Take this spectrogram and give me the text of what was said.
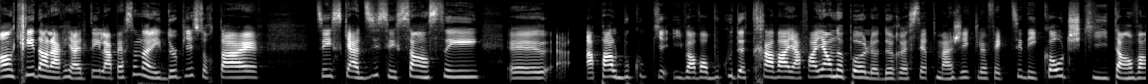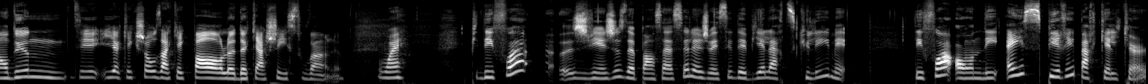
ancré dans la réalité, la personne a les deux pieds sur terre, sais, ce qu'elle dit, c'est censé. Euh, elle parle beaucoup qu'il va y avoir beaucoup de travail à faire. Il n'y en a pas de recettes magiques. Là. Fait des coachs qui t'en vendent une, il y a quelque chose à quelque part là, de caché souvent. Là. Ouais. Puis des fois, euh, je viens juste de penser à ça, je vais essayer de bien l'articuler, mais des fois, on est inspiré par quelqu'un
